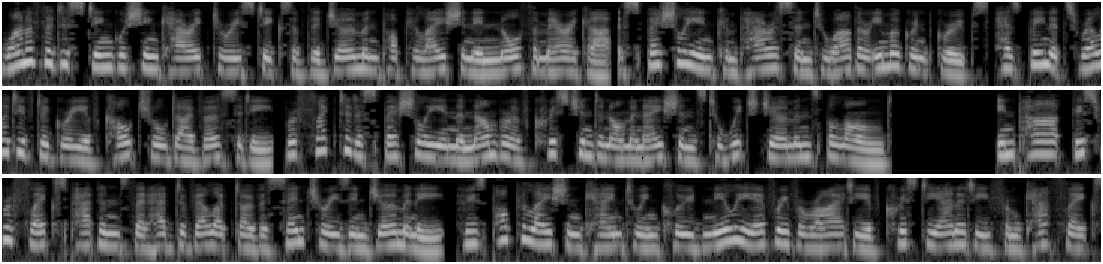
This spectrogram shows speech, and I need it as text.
one of the distinguishing characteristics of the German population in North America especially in comparison to other immigrant groups has been its relative degree of cultural diversity, reflected especially in the number of Christian denominations to which Germans belonged. In part this reflects patterns that had developed over centuries in Germany, whose population came to include nearly every variety of Christianity from Catholics,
